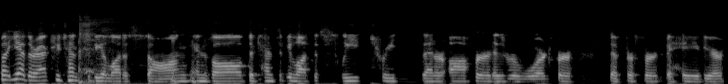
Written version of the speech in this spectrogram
but yeah, there actually tends to be a lot of song involved. There tends to be lots of sweet treats that are offered as reward for the preferred behavior.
